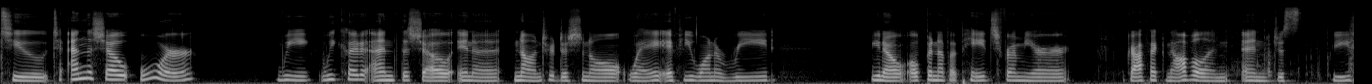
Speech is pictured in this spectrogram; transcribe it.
to to end the show or we we could end the show in a non-traditional way if you want to read you know open up a page from your graphic novel and and just read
